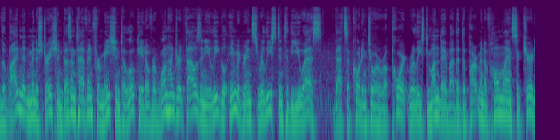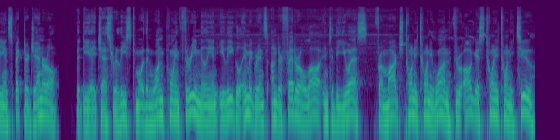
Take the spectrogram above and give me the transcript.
The Biden administration doesn't have information to locate over 100,000 illegal immigrants released into the U.S. That's according to a report released Monday by the Department of Homeland Security Inspector General. The DHS released more than 1.3 million illegal immigrants under federal law into the U.S. from March 2021 through August 2022.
